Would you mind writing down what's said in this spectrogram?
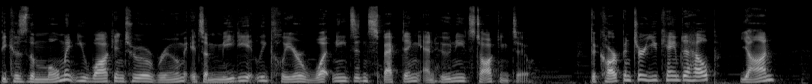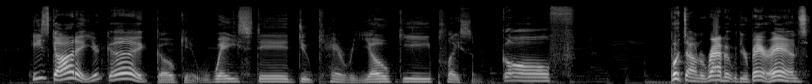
because the moment you walk into a room, it's immediately clear what needs inspecting and who needs talking to. The carpenter you came to help, Jan, he's got it, you're good. Go get wasted, do karaoke, play some golf. Put down a rabbit with your bare hands!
